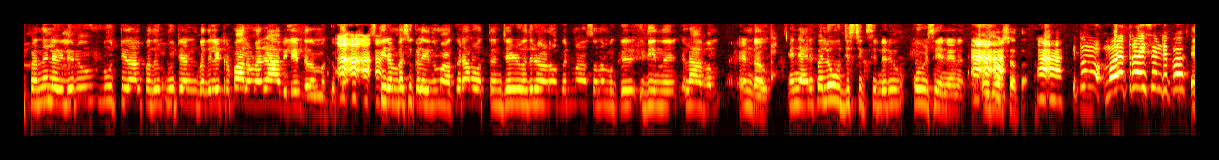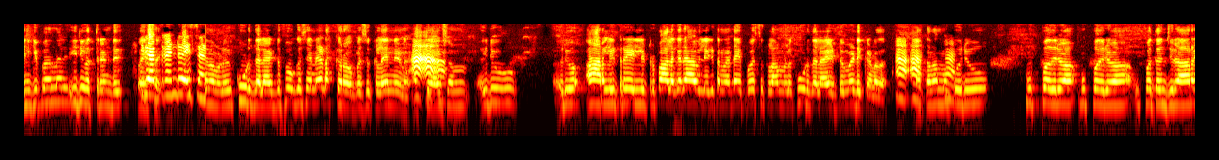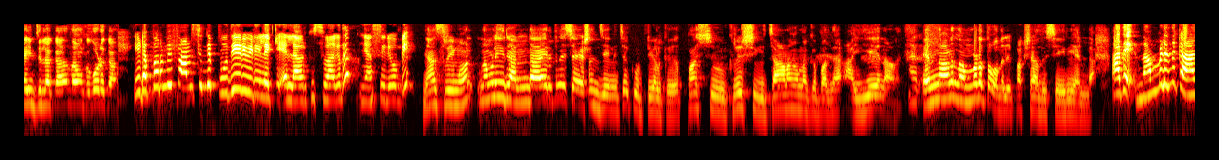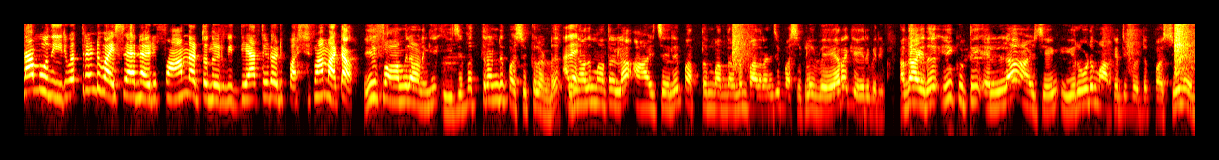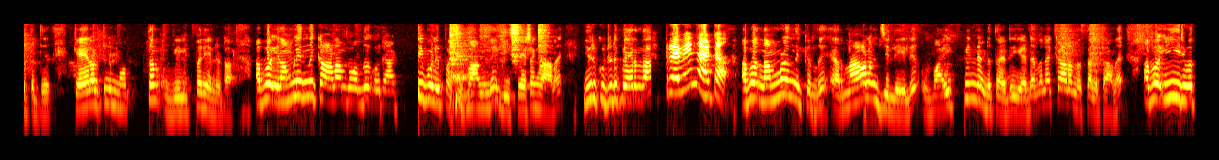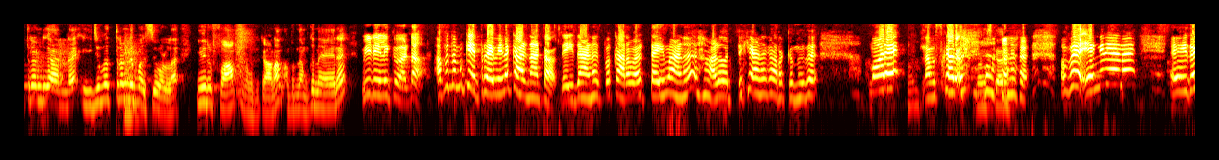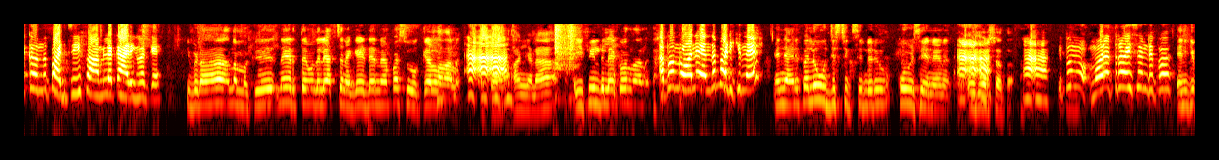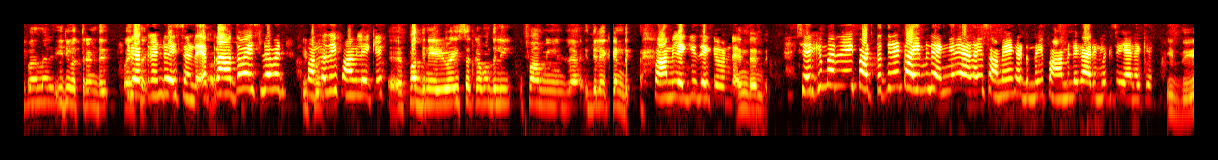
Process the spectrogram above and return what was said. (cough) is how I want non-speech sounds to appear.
ഇപ്പൊ നിലവിലൊരു നൂറ്റി നാല്പത് നൂറ്റി അൻപത് ലിറ്റർ പാലോളം രാവിലെ ഉണ്ട് നമുക്ക്. സ്ഥിരം ബസ്സുകളിൽ നിന്ന് നമുക്ക് ഒരു അറുപത്തഞ്ച് എഴുപത് രൂപ ഒരു മാസം നമുക്ക് ഇതിൽ നിന്ന് ലാഭം ഉണ്ടാവും. ഞാനിപ്പോ ലോജിസ്റ്റിക്സിന്റെ ഒരു കോഴ്സ് തന്നെയാണ് ഒരു വർഷത്തെ. എനിക്കിപ്പോ ഇരുപത്തിരണ്ട് വയസ്സ് ഇരുപത്തിരണ്ട് വയസ്സാണ്. നമ്മൾ കൂടുതലായിട്ട് ഫോക്കസ് ചെയ്യുന്ന ഇടക്കറോ ബസ്സുകൾ തന്നെയാണ്. അത്യാവശ്യം ഒരു ഒരു ആറ് ലിറ്റർ ഏഴ് ലിറ്റർ പാലൊക്കെ രാവിലെ കിട്ടുന്ന ടൈപ്പ് ബസ്സുകൾ നമ്മൾ കൂടുതലായിട്ടും എടുക്കണത്. അപ്പൊ നമുക്കൊരു മുപ്പത് രൂപ മുപ്പത് രൂപ മുപ്പത്തഞ്ച് രൂപ ആ റേഞ്ചിലൊക്കെ നമുക്ക് കൊടുക്കാം. ഇടപ്പറമ്പി ഫാംസിന്റെ പുതിയൊരു വീഡിയോയിലേക്ക് എല്ലാവർക്കും സ്വാഗതം. ഞാൻ സിനോബി. ഞാൻ ശ്രീമോൻ. നമ്മൾ ഈ രണ്ടായിരത്തിന് ശേഷം ജനിച്ച കുട്ടികൾക്ക് പശു കൃഷി ചാണകം എന്നൊക്കെ പറഞ്ഞ അയ്യേനാണ്. എന്നാണ് നമ്മുടെ തോന്നൽ പക്ഷെ അത് ശരിയല്ല. അതെ നമ്മൾ ഇന്ന് കാണാൻ പോകുന്ന ഇരുപത്തിരണ്ട് വയസ്സുകാരനായ ഒരു ഫാം നടത്തുന്ന ഒരു വിദ്യാർത്ഥിയുടെ ഒരു പശു ഫാം ആട്ടോ ഈ ഫാമിലാണെങ്കിൽ ഇരുപത്തിരണ്ട് പശുക്കളുണ്ട്. പിന്നെ അത് മാത്രമല്ല ആഴ്ചയിൽ പത്തും പന്ത്രണ്ടും പതിനഞ്ചും പശുക്കൾ വേറെ കയറി വരും. അതായത് ഈ കുട്ടി എല്ലാ ആഴ്ചയും ഈറോഡ് മാർക്കറ്റിൽ പോയിട്ട് പശുവിനെ എടുത്തിട്ട് കേരളത്തിൽ മൊത്തം വിൽപ്പനയുണ്ട് കേട്ടോ അപ്പോൾ നമ്മൾ ഇന്ന് കാണാൻ പോകുന്നത് ഒരു അടിപൊളി പശു ഫാമിന്റെ വിശേഷങ്ങളാണ്. ഈ ഒരു കുട്ടിയുടെ പേരെന്താ? പ്രവീൺ നാട്ടോ. അപ്പൊ നമ്മൾ നിൽക്കുന്നത് എറണാകുളം ജില്ലയിൽ വൈപ്പിന്റെ അടുത്തായിട്ട് എടവനക്കാട് എന്ന സ്ഥലത്താണ്. അപ്പൊ ഈ ഇരുപത്തിരണ്ടുകാരന്റെ ഇരുപത്തിരണ്ട് പശുവുള്ള ഈ ഒരു ഫാം നമുക്ക് കാണാം. അപ്പൊ നമുക്ക് നേരെ വീഡിയോയിലേക്ക് വേട്ടോ അപ്പൊ നമുക്ക് പ്രവീണെ കാണാട്ടോ ഇതാണ് ഇപ്പൊ കറവ ടൈമാണ് ആൾ ഒറ്റയ്ക്കാണ് കറക്കുന്നത്. മോനെ നമസ്കാരം. (laughs) അപ്പൊ എങ്ങനെയാണ് ഇതൊക്കെ ഒന്ന് പഠിച്ച ഈ ഫാമിലെ കാര്യങ്ങളൊക്കെ? ഇവിടെ നമുക്ക് നേരത്തെ മുതൽ അച്ഛനൊക്കെ ആയിട്ട് തന്നെ പശുവൊക്കെ ഉള്ളതാണ്. അങ്ങനെ ഈ ഫീൽഡിലേക്ക് വന്നതാണ്. അപ്പൊ മോനെ എന്താ പഠിക്കുന്നേ? ഞാനിപ്പോ ലോജിസ്റ്റിക്സിന്റെ ഒരു കോഴ്സ് തന്നെയാണ് ഒരു വർഷത്തെ. ഇപ്പൊ മോൻ എത്ര വയസ്സുണ്ട് ഇപ്പൊ? എനിക്കിപ്പോ ഇരുപത്തിരണ്ട് ഇരുപത്തിരണ്ട് വയസ്സുണ്ട്. എത്രാമത്തെ വയസ്സിലാണ് വന്നത് ഈ ഫാമിലേക്ക്? പതിനേഴ് വയസ്സൊക്കെ മുതൽ ഫാമിങ്ങിന്റെ ഇതിലേക്ക് ഉണ്ട് ഫാമിലേക്ക് ഇതിലേക്ക് ഉണ്ട് ഉണ്ട് ഉണ്ട്. ശരിക്കും പറഞ്ഞാൽ ഈ പഠിത്തത്തിന്റെ ടൈമിൽ എങ്ങനെയാണ് ഈ സമയം കിട്ടുന്നത്? ഈ ഫാമിന്റെ കാര്യങ്ങളൊക്കെ ചെയ്യാനൊക്കെ? ഇത്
